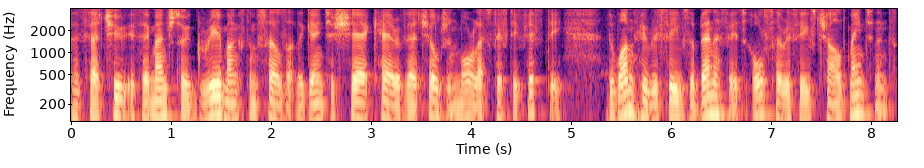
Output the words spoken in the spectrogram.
if, they're choo- if they manage to agree amongst themselves that they're going to share care of their children more or less 50 50, the one who receives the benefit also receives child maintenance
